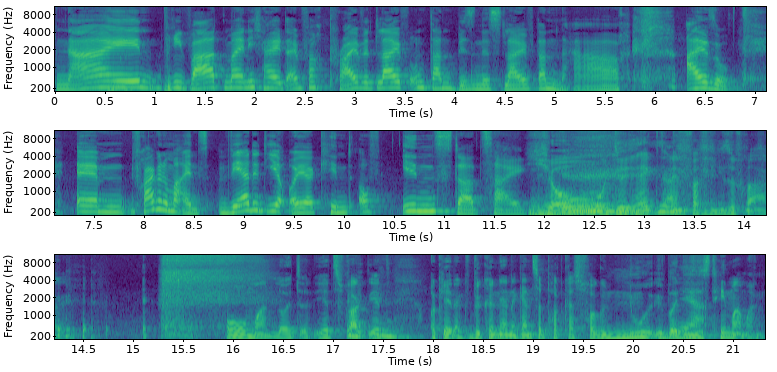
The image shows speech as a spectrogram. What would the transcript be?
Nein, privat meine ich halt einfach Private Life und dann Business Life danach. Also, ähm, Frage Nummer eins. Werdet ihr euer Kind auf Insta zeigen? Yo, direkt einfach diese Frage. Oh Mann, Leute, jetzt fragt ihr. Okay, dann, wir können ja eine ganze Podcast-Folge nur über Ja. dieses Thema machen.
